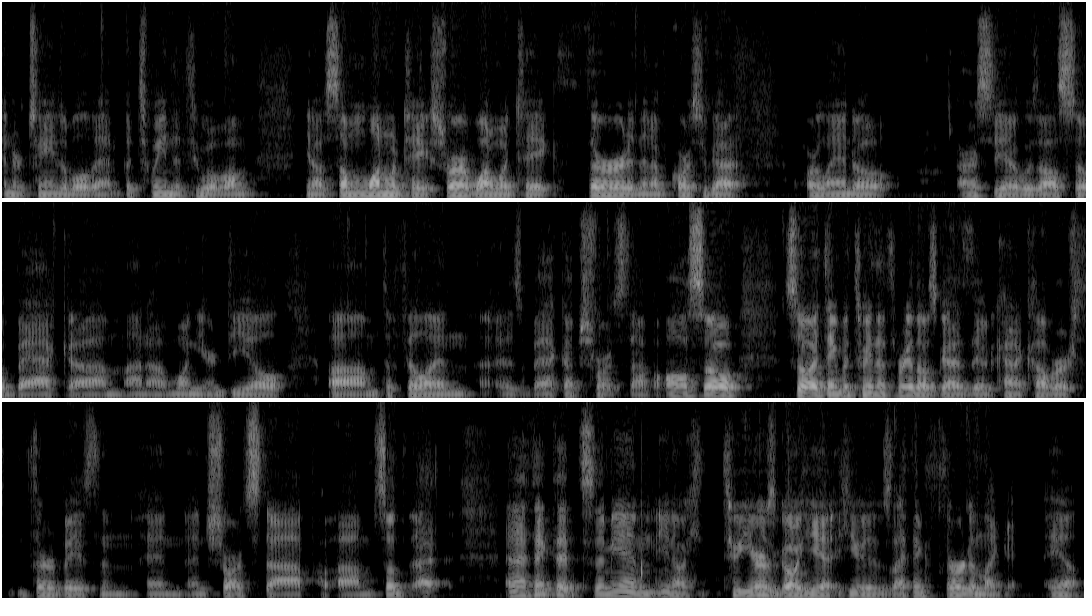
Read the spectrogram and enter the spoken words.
interchangeable. That between the two of them, you know, some one would take short, one would take third, and then of course we've got Orlando Arcia, who's also back um, on a one-year deal um, to fill in as a backup shortstop. Also, so I think between the three of those guys, they would kind of cover third base and and, and shortstop. Um, so, and I think that Semien, you know, two years ago he he was I think third in like AL,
